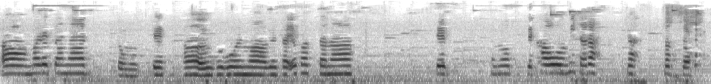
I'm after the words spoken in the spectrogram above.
ああ、生まれたなと思って、ああ、産声もあげた、よかったなって思って顔を見たら、じゃあ、ちょっと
